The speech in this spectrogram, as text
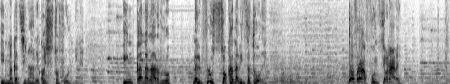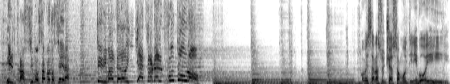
immagazzinare questo fulmine, incanalarlo nel flusso canalizzatore, dovrà funzionare. Il prossimo sabato sera ti rimanderò indietro nel futuro! Come sarà successo a molti di voi,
